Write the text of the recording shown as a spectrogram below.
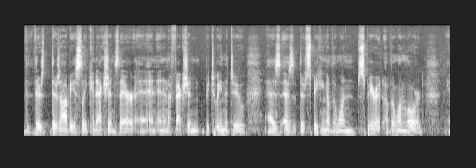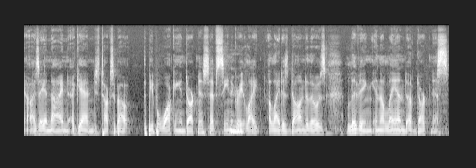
there's there's obviously connections there and, and an affection between the two, as as they're speaking of the one Spirit of the one Lord. You know, Isaiah nine again just talks about. The people walking in darkness have seen a great light. A light has dawned to those living in the land of darkness.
